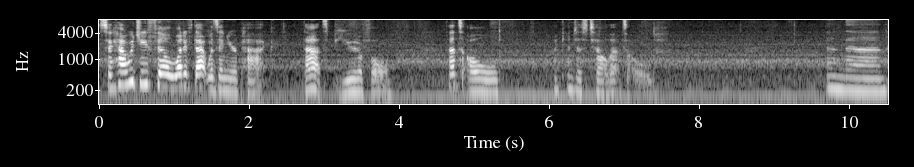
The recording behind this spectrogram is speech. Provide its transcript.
So how would you feel, what if that was in your pack? That's beautiful. That's old. I can just tell that's old. And then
